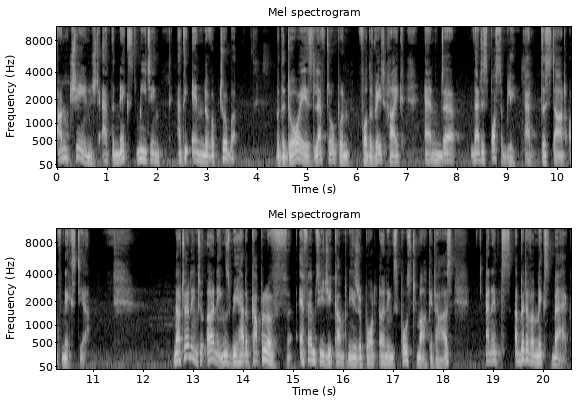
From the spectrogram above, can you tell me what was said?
unchanged at the next meeting at the end of October. But the door is left open for the rate hike, and uh, that is possibly at the start of next year. Now, turning to earnings, we had a couple of FMCG companies report earnings post market hours, and it's a bit of a mixed bag.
